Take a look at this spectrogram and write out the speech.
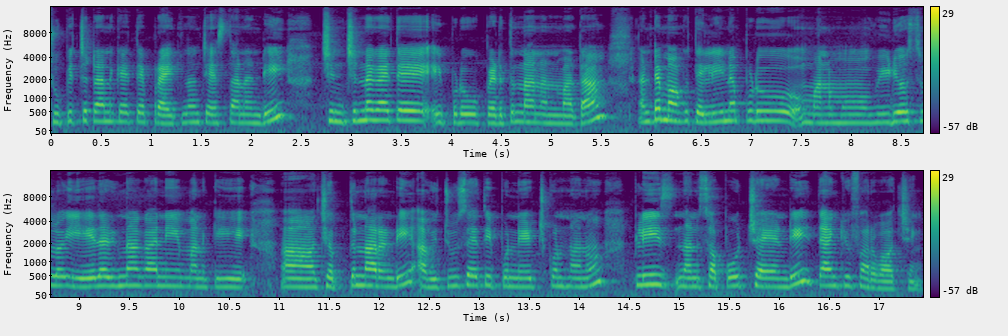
చూపించటానికైతే ప్రయత్నం చేస్తానండి. చిన్న చిన్నగా అయితే ఇప్పుడు పెడుతున్నాను అనమాట అంటే మాకు తెలియనప్పుడు మనము వీడియోస్లో ఏది అడిగినా కానీ మనకి చెప్తున్నారండి. అవి చూసి అయితే ఇప్పుడు నేర్చుకుంటున్నాను. ప్లీజ్ నన్ను సపోర్ట్ చేయండి. Thank you for watching.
